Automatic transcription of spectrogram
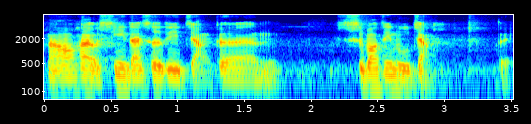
然后还有新一代设计奖跟时报金读奖，对。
